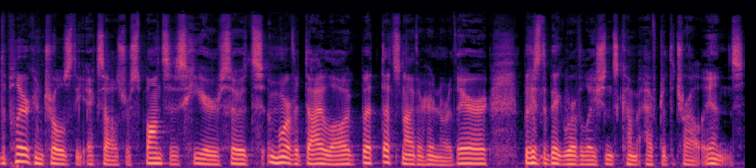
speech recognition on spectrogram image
The player controls the exile's responses here, so it's more of a dialogue, but that's neither here nor there, because the big revelations come after the trial ends.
